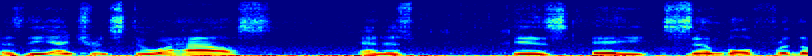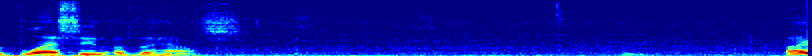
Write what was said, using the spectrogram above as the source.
as the entrance to a house and is, is a symbol for the blessing of the house. I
